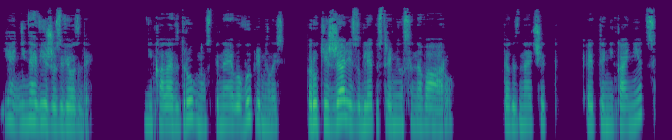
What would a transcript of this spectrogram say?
Я ненавижу звезды. Николай вздрогнул, спина его выпрямилась, руки сжались, взгляд устремился на Ваару. «Так значит, это не конец?»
